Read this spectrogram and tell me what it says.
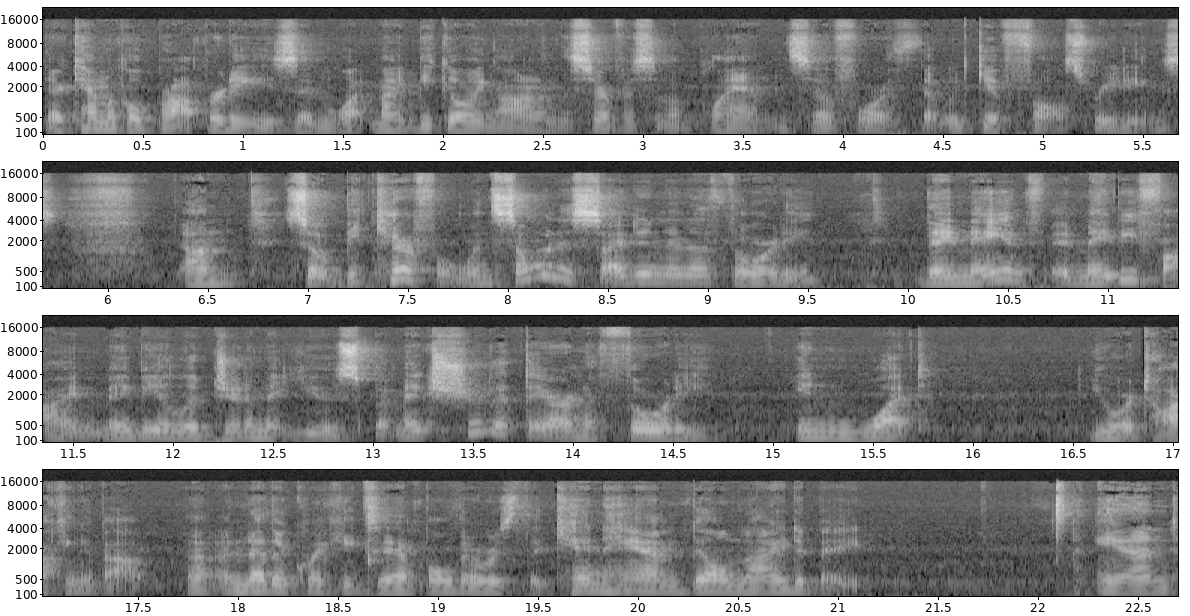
their chemical properties and what might be going on on the surface of a plant and so forth that would give false readings. Um, so be careful when someone is cited an authority. They may it may be fine, may be a legitimate use, but make sure that they are an authority in what you are talking about. Uh, another quick example: there was the Ken Ham Bill Nye debate, and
